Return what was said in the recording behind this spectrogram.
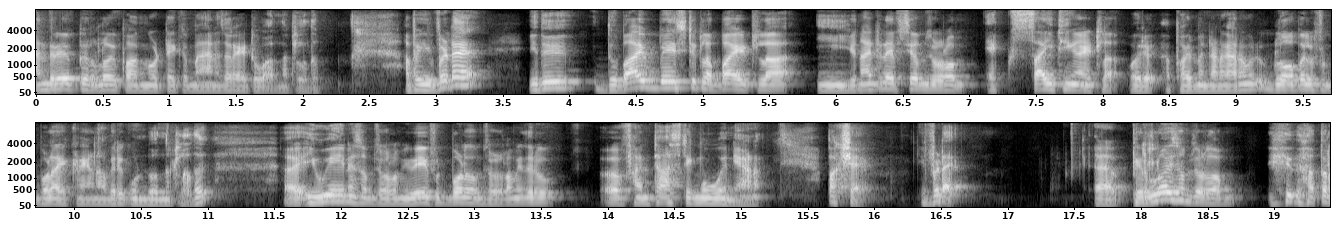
ആൻഡ്രേ പിർലോ ഇപ്പോൾ അങ്ങോട്ടേക്ക് മാനേജറായിട്ട് വന്നിട്ടുള്ളത്. അപ്പോൾ ഇവിടെ ഇത് ദുബായ് ബേസ്ഡ് ക്ലബ്ബായിട്ടുള്ള ഈ യുണൈറ്റഡ് എഫ് സി സംബന്ധിച്ചോളം എക്സൈറ്റിംഗ് ആയിട്ടുള്ള ഒരു അപ്പോയിൻമെന്റ് ആണ്. കാരണം ഒരു ഗ്ലോബൽ ഫുട്ബോൾ ഐക്കണയാണ് അവർ കൊണ്ടുവന്നിട്ടുള്ളത്. യു എനെ സംബന്ധിച്ചോളം യു എ ഫുട്ബോളെ സംബന്ധിച്ചോളം ഇതൊരു ഫാന്റാസ്റ്റിക് മൂവ് തന്നെയാണ്. പക്ഷേ ഇവിടെ പിർലോയെ സംബന്ധിച്ചോളം ഇത് അത്ര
